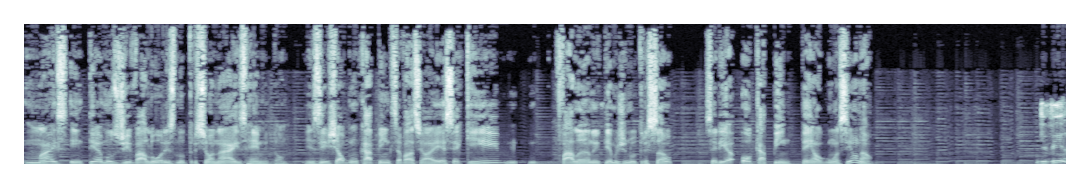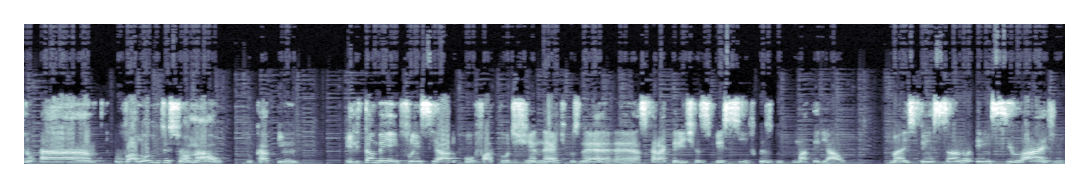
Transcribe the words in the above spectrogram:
Mas em termos de valores nutricionais, Hamilton, existe algum capim que você fala assim, ó, esse aqui, falando em termos de nutrição, seria o capim. Tem algum assim ou não? Divino, ah, o valor nutricional do capim, ele também é influenciado por fatores genéticos, né, é, as características específicas do, do material, mas pensando em silagem,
